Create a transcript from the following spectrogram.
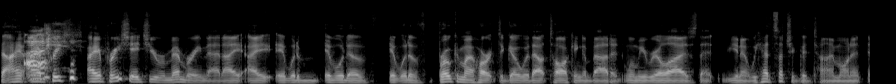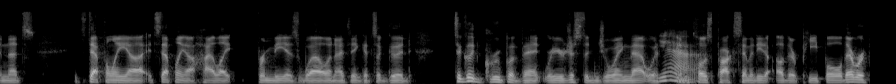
I, I Uh, appreciate I appreciate you remembering that. I I it would have it would have it would have broken my heart to go without talking about it when we realized that you know we had such a good time on it, and that's it's definitely uh it's definitely a highlight for me as well. And I think it's a good it's a good group event where you're just enjoying that with Yeah. in close proximity to other people. There were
